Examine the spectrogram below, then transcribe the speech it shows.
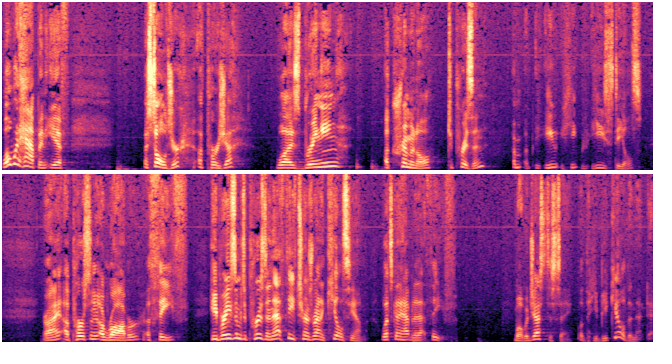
what would happen if a soldier of Persia was bringing a criminal to prison? Um, he, he, he steals, right? A person, a robber, a thief. He brings him to prison. That thief turns around and kills him. What's going to happen to that thief? What would justice say? Well, he'd be killed in that day.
